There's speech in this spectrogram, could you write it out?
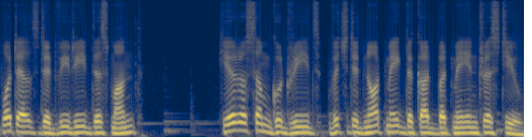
What else did we read this month? Here are some good reads which did not make the cut but may interest you.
